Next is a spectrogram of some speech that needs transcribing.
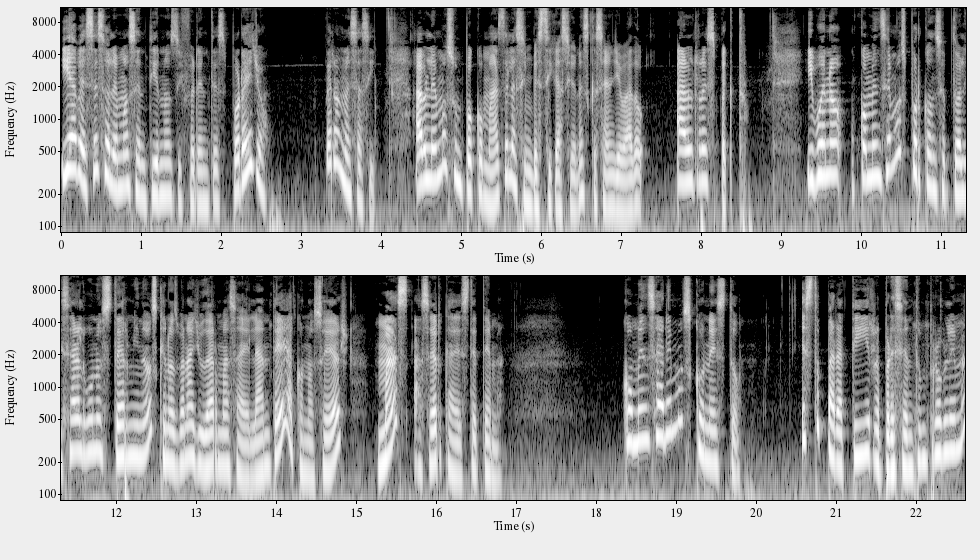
Y a veces solemos sentirnos diferentes por ello. Pero no es así. Hablemos un poco más de las investigaciones que se han llevado al respecto. Y bueno, comencemos por conceptualizar algunos términos que nos van a ayudar más adelante a conocer más acerca de este tema. Comenzaremos con esto. ¿Esto para ti representa un problema?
